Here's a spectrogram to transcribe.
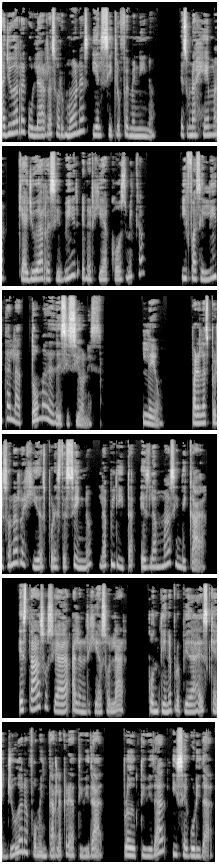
ayuda a regular las hormonas y el ciclo femenino. Es una gema que ayuda a recibir energía cósmica y facilita la toma de decisiones. Leo. Para las personas regidas por este signo, la pirita es la más indicada. Está asociada a la energía solar, contiene propiedades que ayudan a fomentar la creatividad, productividad y seguridad.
